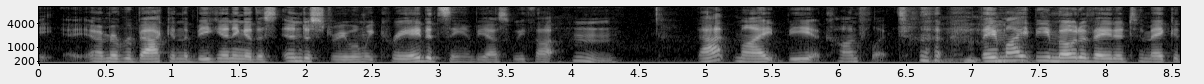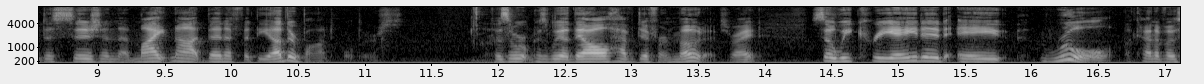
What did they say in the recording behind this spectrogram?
I remember back in the beginning of this industry when we created CMBS, we thought, hmm, that might be a conflict. they might be motivated to make a decision that might not benefit the other bondholders because because they all have different motives, right? So we created a rule, a kind of a,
